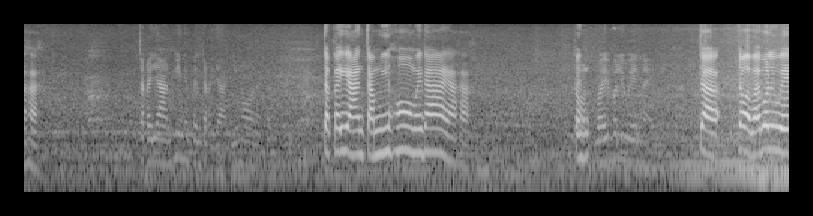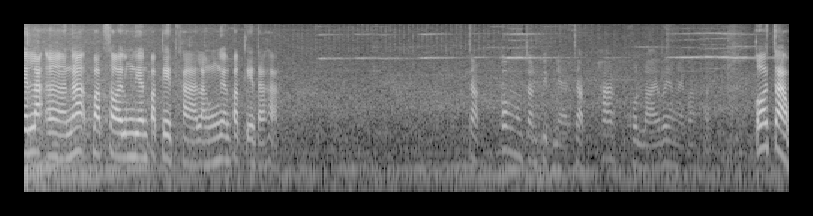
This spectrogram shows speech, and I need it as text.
นะคะจักรยานพี่เนี่ยเป็นจักรยานยี่ห้ออะไรครับจักรยานจำยี่ห้อไม่ได้อะค่ะ จอดไว้บริเวณไหนพี่ จะจอดไว้บริเวณละเอ่อหน้าปากซอยโรงเรียนปากเกร็ดค่ะ หลังโรงเรียนปากเกร็ดอะค่ะ จากกล้องวงจรปิดเนี่ยจับภาพคนร้ายไว้ยังไงบ้างครับก็จับ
